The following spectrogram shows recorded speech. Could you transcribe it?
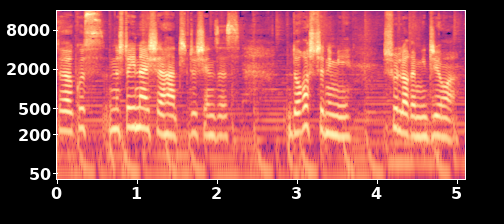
to kus nešto hinajše hač, dušen z doroščenimi šulerami dživa.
